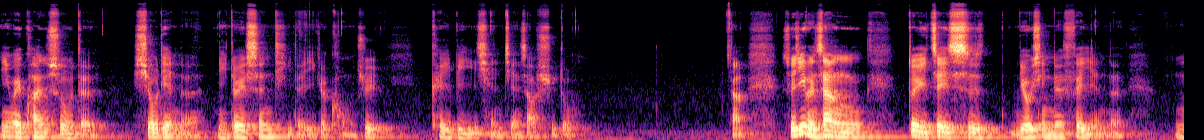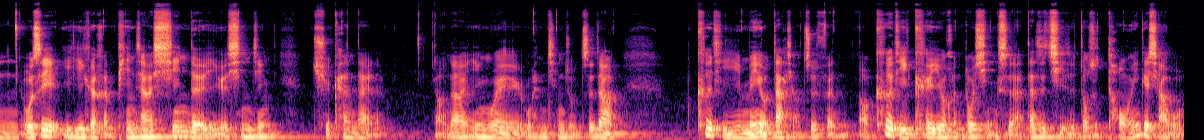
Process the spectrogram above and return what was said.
因为宽恕的修炼呢，你对身体的一个恐惧可以比以前减少许多。啊，所以基本上对这次流行的肺炎呢，嗯，我是以一个很平常心的一个心境去看待的。啊，那因为我很清楚知道。课题没有大小之分哦，课题可以有很多形式啊，但是其实都是同一个小我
